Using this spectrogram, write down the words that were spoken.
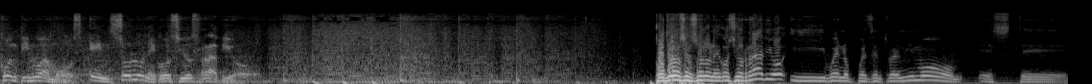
Continuamos en Solo Negocios Radio. Continuamos en Solo Negocios Radio y bueno, pues dentro del mismo este,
